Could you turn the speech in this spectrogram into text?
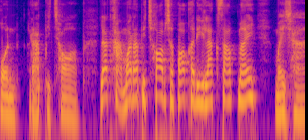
คนรับผิดชอบ แล้วถามว่ารับผิดชอบเฉพาะคดีลักทรัพย์ไหมไม่ใช่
